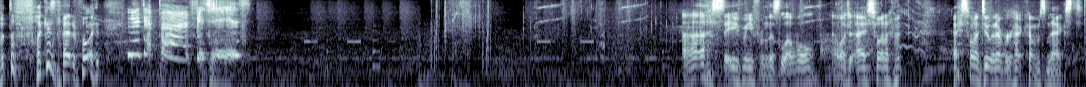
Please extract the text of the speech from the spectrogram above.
What the fuck is that voice? Little bird fishes! Uh, save me from this level. I want. To, I just want to. I just want to do whatever comes next.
